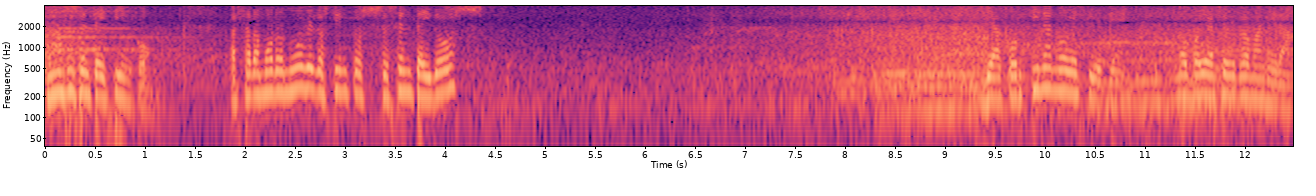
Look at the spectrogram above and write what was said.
Uno 65. A Sara Moro 9, 262. Y a Corquina 9-7. No podía ser de otra manera.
